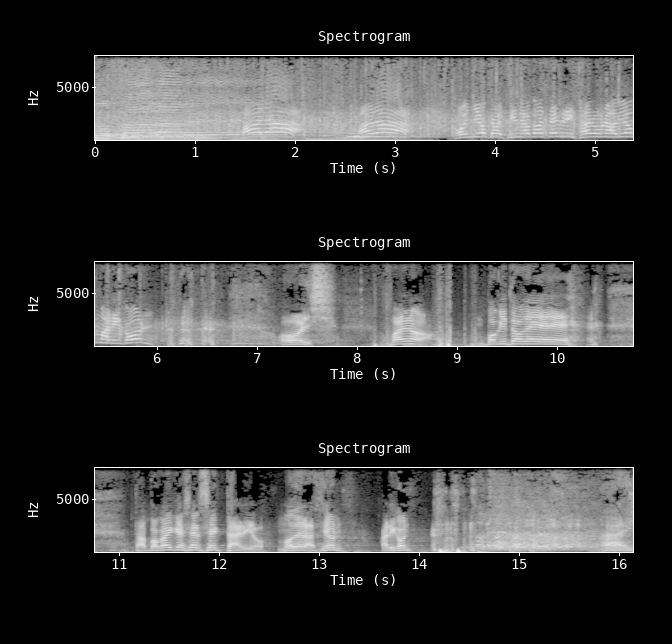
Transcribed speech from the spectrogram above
no pararé. para, para. Coño, que al final va a aterrizar un avión, maricón. Uy, bueno, un poquito de... Tampoco hay que ser sectario. Moderación, maricón. Ay,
